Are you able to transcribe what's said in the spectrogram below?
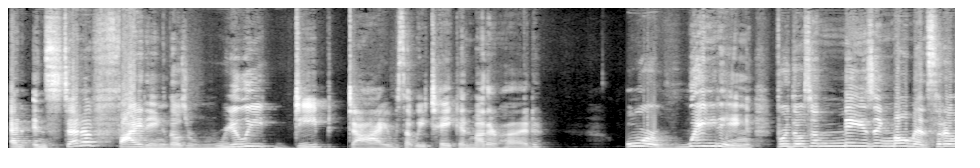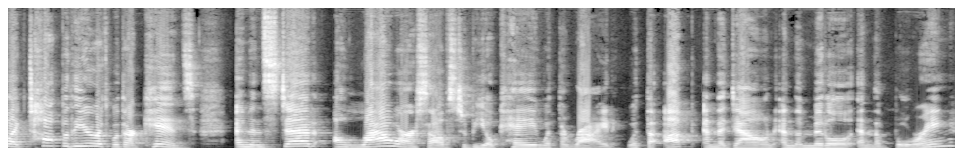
and instead of fighting those really deep dives that we take in motherhood, or waiting for those amazing moments that are like top of the earth with our kids, and instead allow ourselves to be okay with the ride, with the up and the down and the middle and the boring,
